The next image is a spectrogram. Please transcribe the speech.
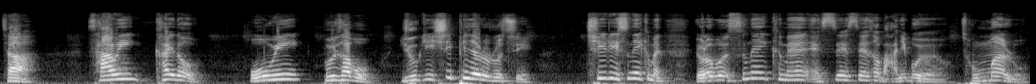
자 4위 카이도 5위 불사보 6위 CP0 루치 7위 스네이크맨 여러분 스네이크맨 SS에서 많이 보여요. 정말로.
